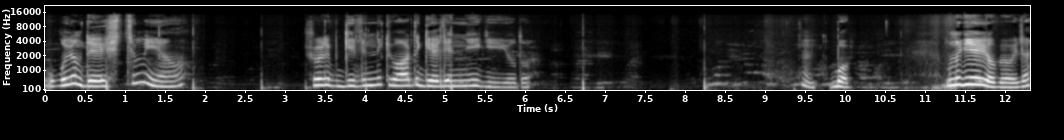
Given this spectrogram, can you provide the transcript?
Bu oyun değişti mi ya? Şöyle bir gelinlik vardı. Gelinliği giyiyordu. Hı, bu. Bunu giyiyor böyle.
